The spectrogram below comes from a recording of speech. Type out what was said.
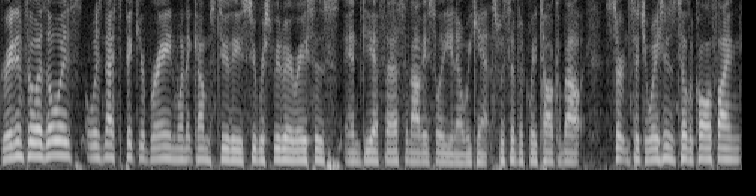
Great info as always. Always nice to pick your brain when it comes to these super speedway races and DFS. And obviously, you know, we can't specifically talk about certain situations until the qualifying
